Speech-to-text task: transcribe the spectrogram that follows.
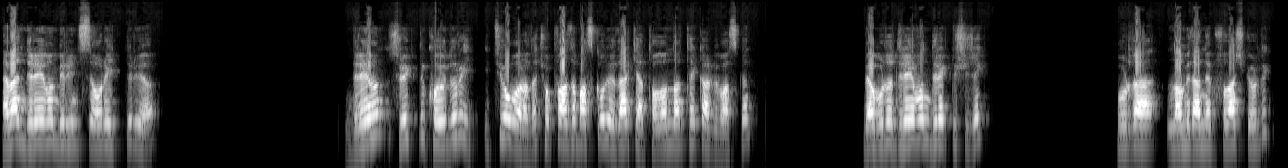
Hemen Draven birincisi oraya ittiriyor. Draven sürekli koridoru it- itiyor bu arada. Çok fazla baskı oluyor derken Talon'dan tekrar bir baskın. Ve burada Draven direkt düşecek. Burada Nami'den de bir flash gördük.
